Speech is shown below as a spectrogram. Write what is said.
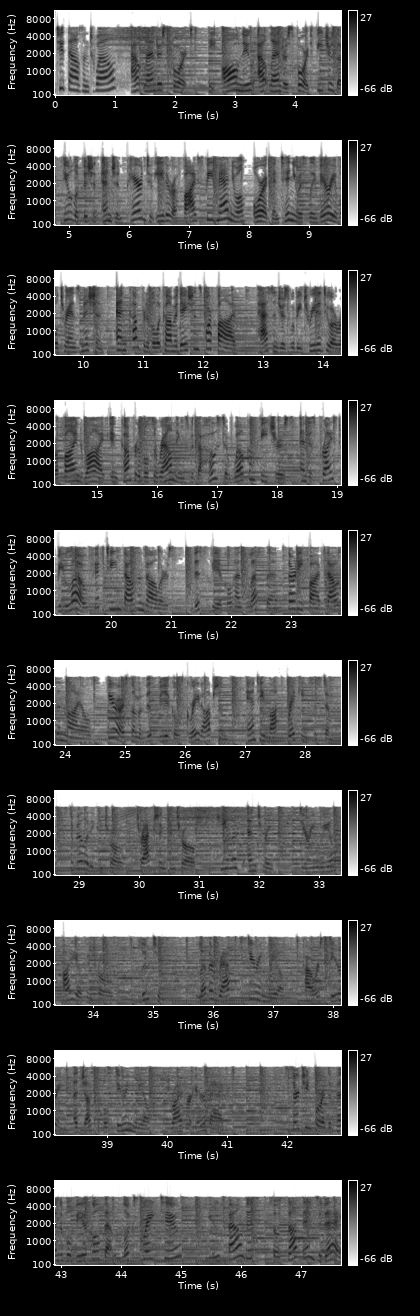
2012 Outlander Sport. The all-new Outlander Sport features a fuel-efficient engine paired to either a 5-speed manual or a continuously variable transmission and comfortable accommodations for five. Passengers will be treated to a refined ride in comfortable surroundings with a host of welcome features and is priced below $15,000. This vehicle has less than 35,000 miles. Here are some of this vehicle's great options. Anti-lock braking system, stability control, traction control, keyless entry, steering wheel, audio controls, Bluetooth, leather wrapped steering wheel, power steering, adjustable steering wheel, driver airbag. Searching for a dependable vehicle that looks great too? You found it, so stop in today.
